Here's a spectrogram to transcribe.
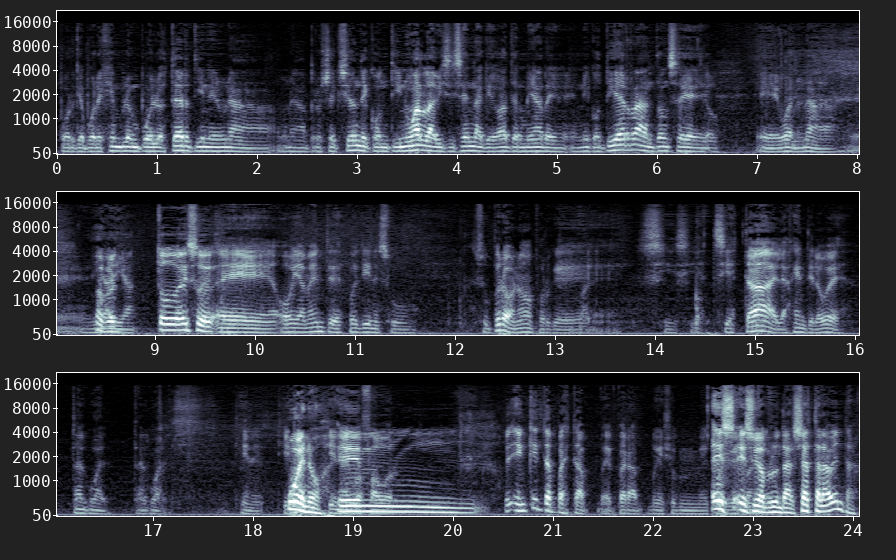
porque por ejemplo en Pueblo Ester tienen una, una proyección de continuar la bicisenda que va a terminar en, Ecotierra, entonces, eh, bueno, nada, Todo eso obviamente después tiene su, su pro, ¿no? Porque si, si, si está, la gente lo ve. Tal cual, tal cual. bueno, em, ¿en qué etapa está? Eh, para, yo eso iba a preguntar, ¿ya está a la venta?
